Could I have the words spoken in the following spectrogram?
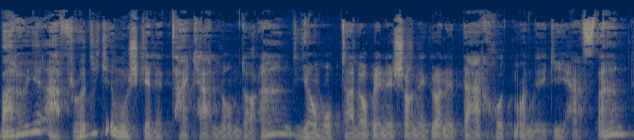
برای افرادی که مشکل تکلم دارند یا مبتلا به نشانگان در خودماندگی هستند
